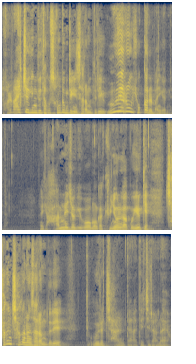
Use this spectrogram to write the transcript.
돌발적인 듯하고 선동적인 사람들이 의외로 효과를 많이 갑니다. 이렇게 합리적이고 뭔가 균형을 갖고 이렇게 차근차근한 사람들이 오히려 잘 되질 않아요.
